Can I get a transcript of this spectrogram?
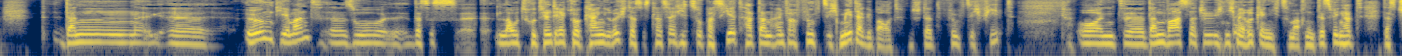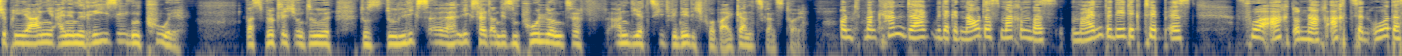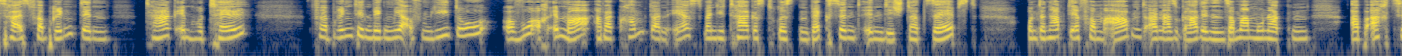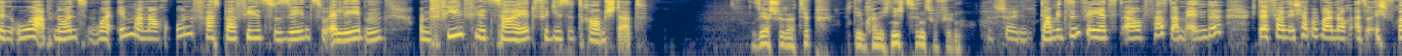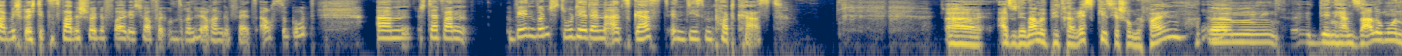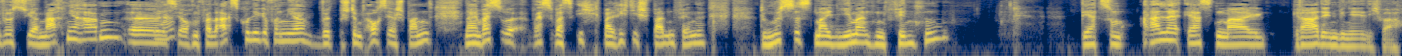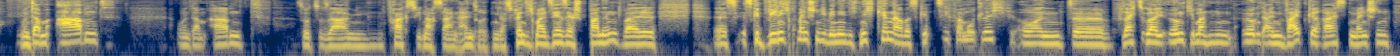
dann äh, irgendjemand, äh, so, das ist äh, laut Hoteldirektor kein Gerücht, das ist tatsächlich so passiert, hat dann einfach 50 Meter gebaut statt 50 Feet. Und äh, dann war es natürlich nicht mehr rückgängig zu machen. Und deswegen hat das Cipriani einen riesigen Pool. Was wirklich, und du, du, du liegst, äh, liegst halt an diesem Pool und äh, an dir zieht Venedig vorbei. Ganz, ganz toll. Und man kann da wieder genau das machen, was mein Benedikt-Tipp ist, vor acht und nach 18 Uhr. Das heißt, verbringt den Tag im Hotel, verbringt den wegen mir auf dem Lido, wo auch immer, aber kommt dann erst, wenn die Tagestouristen weg sind, in die Stadt selbst. Und dann habt ihr vom Abend an, also gerade in den Sommermonaten, ab 18 Uhr, ab 19 Uhr immer noch unfassbar viel zu sehen, zu erleben und viel, viel Zeit für diese Traumstadt. Sehr schöner Tipp. Dem kann ich nichts hinzufügen. Schön. Damit sind wir jetzt auch fast am Ende. Stefan, ich habe aber noch, also ich freue mich richtig. Das war eine schöne Folge. Ich hoffe, unseren Hörern gefällt es auch so gut. Ähm, Stefan, wen wünschst du dir denn als Gast in diesem Podcast? Äh, also der Name Petrareski ist ja schon gefallen. Ähm, den Herrn Salomon wirst du ja nach mir haben. Äh, Ja. Ist ja auch ein Verlagskollege von mir. Wird bestimmt auch sehr spannend. Nein, weißt du, weißt du, was ich mal richtig spannend finde? Du müsstest mal jemanden finden, der zum allerersten Mal gerade in Venedig war. Und am Abend, und am Abend sozusagen fragst du ihn nach seinen Eindrücken. Das fände ich mal sehr, sehr spannend, weil es, es gibt wenig Menschen, die Venedig nicht kennen, aber es gibt sie vermutlich. Und äh, vielleicht sogar irgendjemanden, irgendeinen weit gereisten Menschen,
